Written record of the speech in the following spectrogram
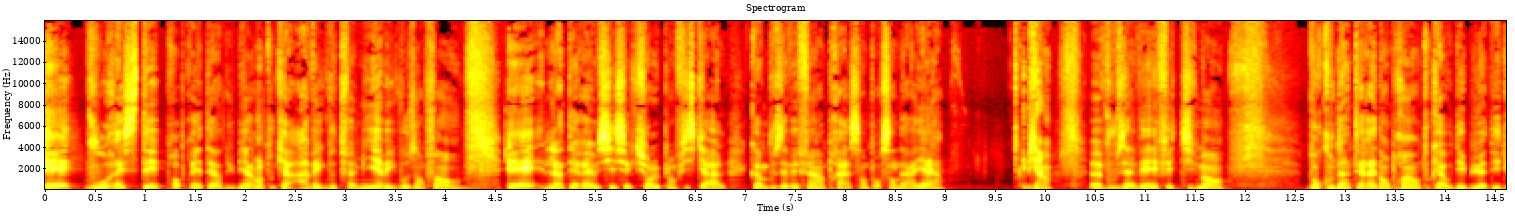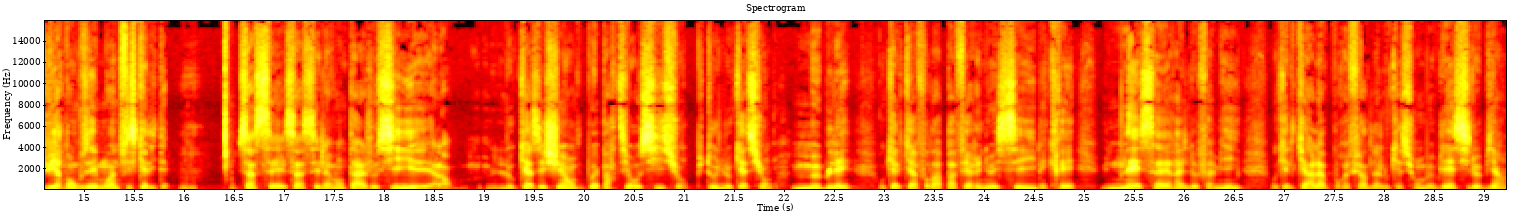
Et vous restez propriétaire du bien, en tout cas avec votre famille, avec vos enfants. Et l'intérêt aussi, c'est que sur le plan fiscal, comme vous avez fait un prêt à 100% derrière, eh bien, euh, vous avez effectivement beaucoup d'intérêt d'emprunt, en tout cas au début, à déduire, donc vous avez moins de fiscalité. Ça, c'est ça, c'est l'avantage aussi. Et alors, le cas échéant, vous pouvez partir aussi sur plutôt une location meublée, auquel cas il ne faudra pas faire une SCI, mais créer une SARL de famille, auquel cas là, vous pourrez faire de la location meublée si le bien,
